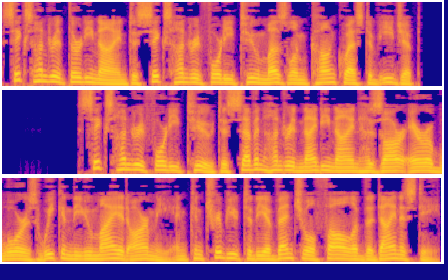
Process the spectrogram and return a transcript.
639 to 642 Muslim conquest of Egypt. 642 to 799 Khazar Arab wars weaken the Umayyad army and contribute to the eventual fall of the dynasty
